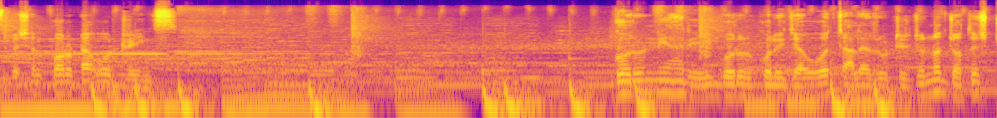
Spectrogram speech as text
স্পেশাল পরোটা ও ড্রিঙ্কস গরুর নিহারি, গরুর কলিজা ও চালের রুটির জন্য যথেষ্ট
